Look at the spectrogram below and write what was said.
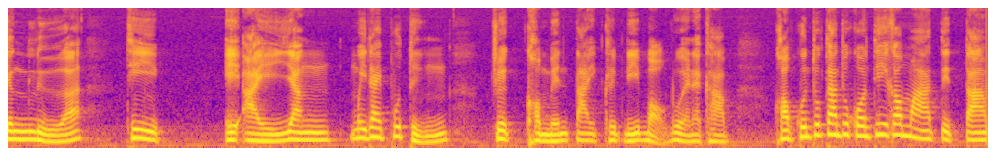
ยังเหลือที่ AI ยังไม่ได้พูดถึงช่วยคอมเมนต์ใต้คลิปนี้บอกด้วยนะครับ ขอบคุณทุกท่านทุกคนที่เข้ามาติดตาม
